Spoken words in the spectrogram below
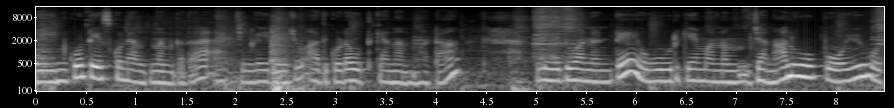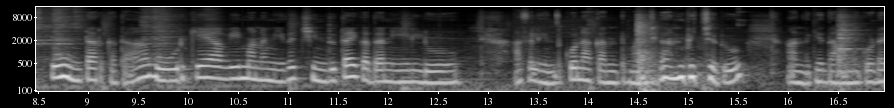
రెయిన్ కోట్ వేసుకొని వెళ్తున్నాను కదా. యాక్చువల్గా ఈరోజు అది కూడా ఉతికాను అనమాట లేదు అని అంటే ఊరికే మనం జనాలు పోయి వస్తూ ఉంటారు కదా. ఊరికే అవి మన మీద చిందుతాయి కదా నీళ్ళు. అసలు ఎందుకో నాకు అంత మంచిగా అనిపించదు. అందుకే దాన్ని కూడా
